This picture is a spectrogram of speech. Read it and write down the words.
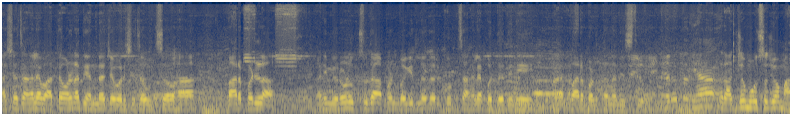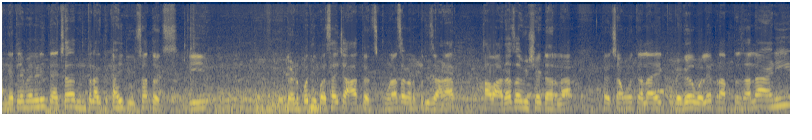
अशा चांगल्या वातावरणात यंदाच्या वर्षीचा उत्सव हा पार पडला. आणि मिरवणूकसुद्धा आपण बघितलं तर खूप चांगल्या पद्धतीने पार पडताना दिसते खरं तर ह्या राज्य महोत्सव जेव्हा मान्यता मिळाली आणि त्याच्यानंतर अगदी काही दिवसातच की गणपती बसायच्या आतच कुणाचा गणपती जाणार हा वादाचा विषय ठरला. त्याच्यामुळे त्याला एक वेगळं वलय प्राप्त झालं आणि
